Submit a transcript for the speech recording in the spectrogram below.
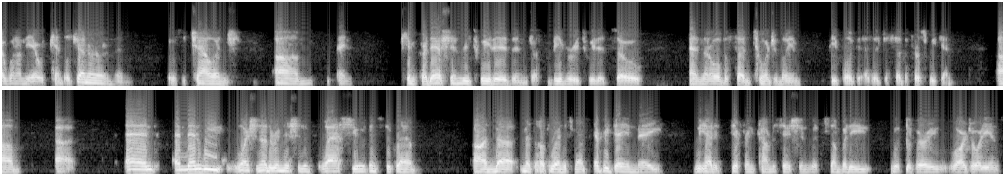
I, went on the air with Kendall Jenner, and then it was a challenge. Um, and Kim Kardashian retweeted, and Justin Bieber retweeted. So and then all of a sudden, 200 million people, as I just said, the first weekend. Um, uh, and and then we launched another initiative last year with Instagram on uh, Mental Health Awareness Month. Every day in May, we had a different conversation with somebody with a very large audience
